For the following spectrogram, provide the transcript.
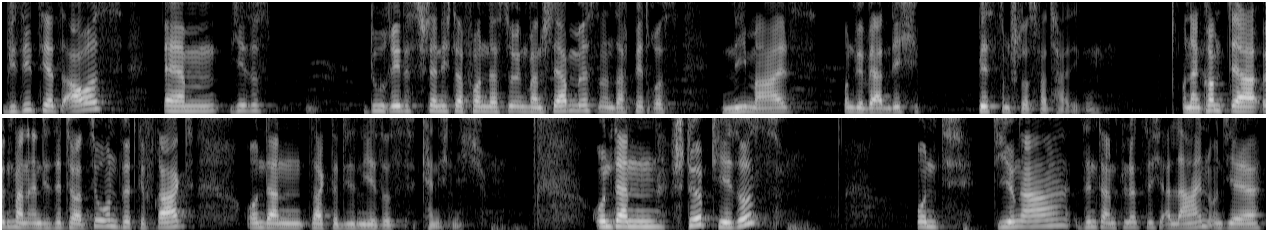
wie sieht es jetzt aus? Ähm, Jesus, du redest ständig davon, dass du irgendwann sterben wirst. Und dann sagt Petrus, niemals. Und wir werden dich bis zum Schluss verteidigen. Und dann kommt er irgendwann in die Situation, wird gefragt Und dann sagt er, diesen Jesus kenne ich nicht. Und dann stirbt Jesus und die Jünger sind dann plötzlich allein und ihr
